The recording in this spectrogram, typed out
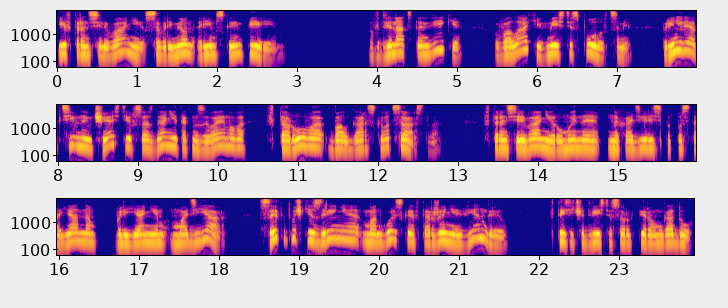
и в Трансильвании со времен Римской империи. В XII веке валаки вместе с половцами приняли активное участие в создании так называемого Второго Болгарского царства. В Трансильвании румыны находились под постоянным влиянием мадьяр. С этой точки зрения монгольское вторжение в Венгрию в 1241 году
